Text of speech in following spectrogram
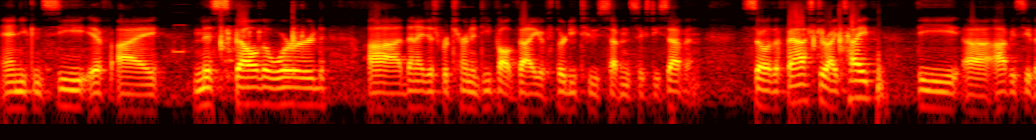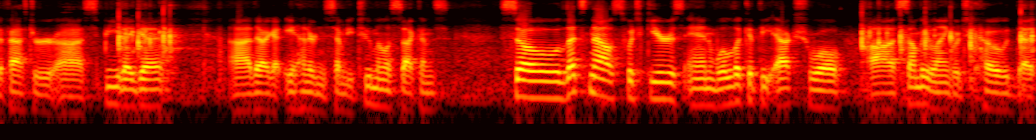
and you can see if I misspell the word, uh, then I just return a default value of 32767. So the faster I type, the uh, obviously the faster uh, speed I get. Uh, there I got 872 milliseconds. So let's now switch gears and we'll look at the actual uh, assembly language code that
